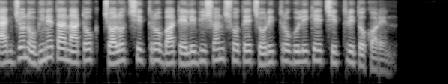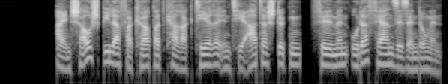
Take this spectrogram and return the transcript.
একজন অভিনেতা নাটক চলচ্চিত্র বা টেলিভিশন শোতে চরিত্রগুলিকে চিত্রিত করেন। Ein Schauspieler verkörpert Charaktere in Theaterstücken, Filmen oder Fernsehsendungen.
